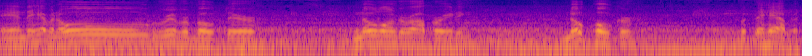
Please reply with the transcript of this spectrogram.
And they have an old riverboat there, no longer operating. No poker, but they have it.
